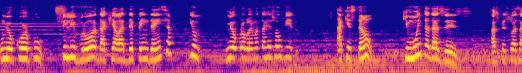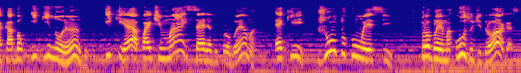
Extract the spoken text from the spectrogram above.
o meu corpo se livrou daquela dependência e um, meu problema está resolvido. A questão que muitas das vezes as pessoas acabam ignorando e que é a parte mais séria do problema é que junto com esse problema uso de drogas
